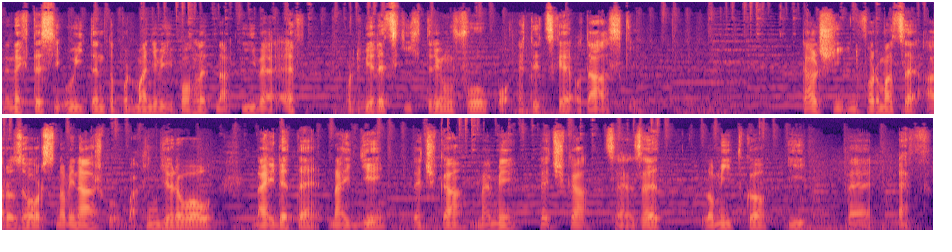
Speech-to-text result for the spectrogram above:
Nenechte si ujít tento podmanivý pohled na IVF od vědeckých triumfů po etické otázky. Další informace a rozhovor s novinářkou Bachingerovou najdete na jdi.memi.cz lomítko IPF.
